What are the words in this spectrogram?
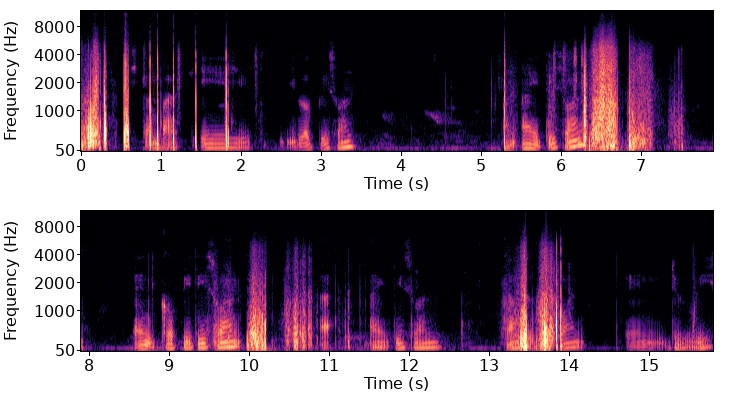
you come back here you, you lock this one. And hide this one and copy this one. Uh, hide this one come to this one and do this.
